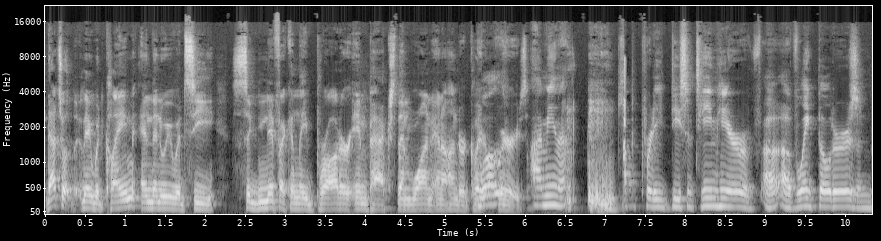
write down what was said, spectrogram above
That's what they would claim, and then we would see significantly broader impacts than one in a hundred clear queries. I mean, a pretty decent team here of, uh, of link builders and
